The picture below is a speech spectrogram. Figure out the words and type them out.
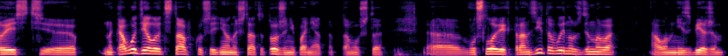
То есть на кого делают ставку Соединенные Штаты, тоже непонятно, потому что в условиях транзита вынужденного, а он неизбежен,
